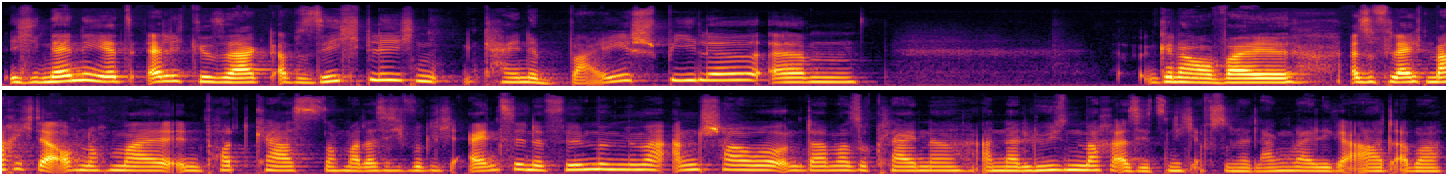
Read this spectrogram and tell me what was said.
ich nenne jetzt ehrlich gesagt absichtlich keine Beispiele. Ähm, Genau, weil, also vielleicht mache ich da auch nochmal in Podcasts nochmal, dass ich wirklich einzelne Filme mir mal anschaue und da mal so kleine Analysen mache. Also jetzt nicht auf so eine langweilige Art, aber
